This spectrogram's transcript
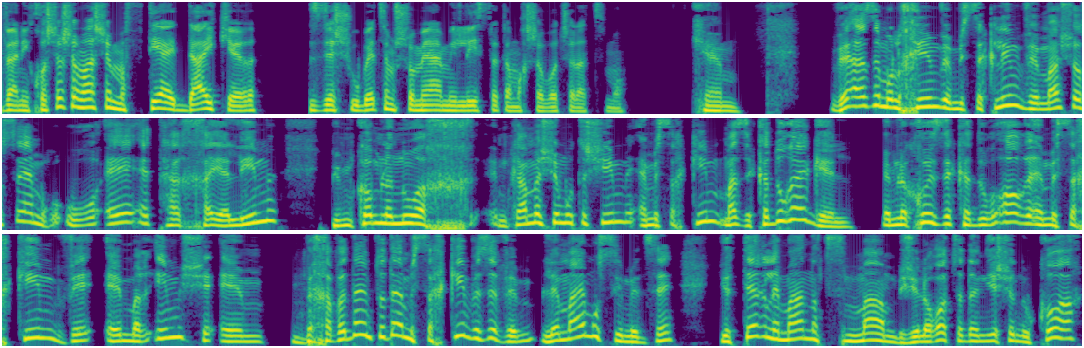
ואני חושב שמה שמפתיע את דייקר זה שהוא בעצם שומע מליסט את המחשבות של עצמו. כן. ואז הם הולכים ומסתכלים ומה שעושה הם, הוא רואה את החיילים במקום לנוח הם כמה שמותשים הם משחקים מה זה כדורגל הם לקחו איזה כדור אור הם משחקים והם מראים שהם בכוונה אתה יודע משחקים וזה ולמה הם עושים את זה יותר למען עצמם בשביל לראות שעדיין יש לנו כוח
